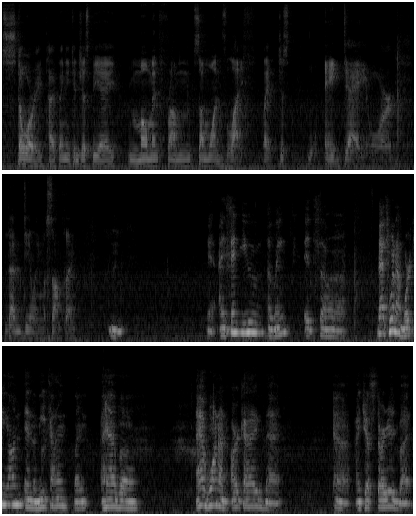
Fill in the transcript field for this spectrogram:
story type thing. It can just be a moment from someone's life, like just a day or them dealing with something. Mm. Yeah, I sent you a link. It's uh, that's what I'm working on in the meantime. Like I have uh, I have one on archive that uh, I just started, but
